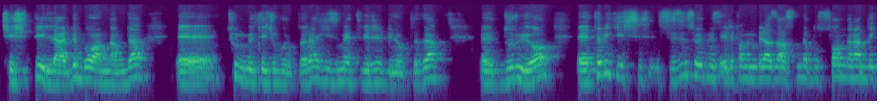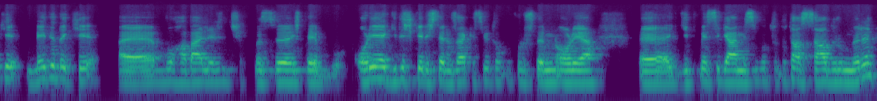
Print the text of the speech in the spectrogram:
çeşitli illerde bu anlamda e, tüm mülteci gruplara hizmet verir bir noktada e, duruyor. E, tabii ki sizin söylediğiniz Elif Hanım biraz aslında bu son dönemdeki medyadaki e, bu haberlerin çıkması, işte oraya gidiş gelişlerin özellikle sivil toplum kuruluşlarının oraya e, gitmesi gelmesi bu, bu tarz sağ durumları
